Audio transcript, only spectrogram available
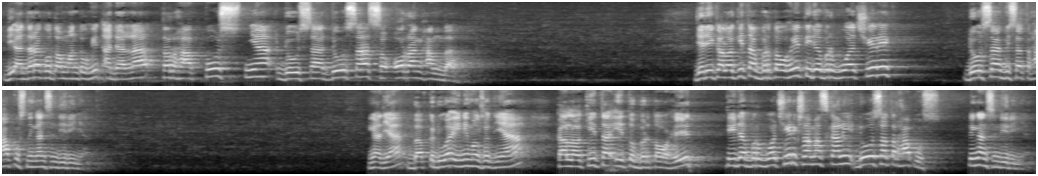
di antara keutamaan tauhid adalah terhapusnya dosa-dosa seorang hamba. Jadi kalau kita bertauhid tidak berbuat syirik, dosa bisa terhapus dengan sendirinya. Ingat ya, bab kedua ini maksudnya kalau kita itu bertauhid, tidak berbuat syirik sama sekali, dosa terhapus dengan sendirinya.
